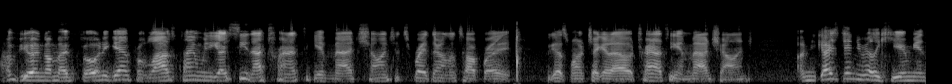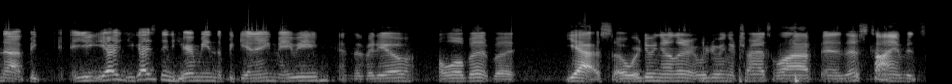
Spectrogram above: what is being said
I'm viewing on my phone again from last time when you guys see that Try Not To Get Mad Challenge. It's right there on the top right, if you guys want to check it out. Try Not To Get Mad Challenge. Um, you guys didn't really hear me in that you guys, you guys didn't hear me in the beginning, maybe in the video a little bit, but yeah. So we're doing another, we're doing a try not to laugh, and this time it's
